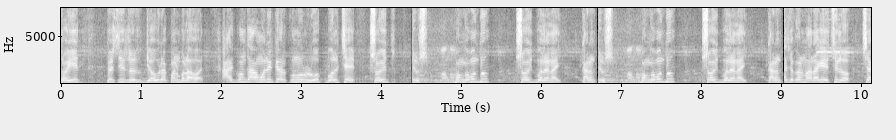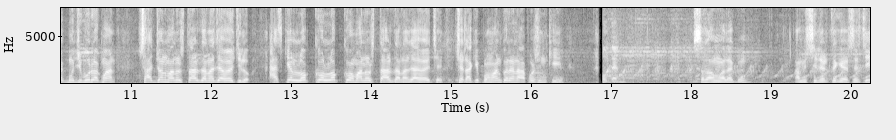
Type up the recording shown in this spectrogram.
শহীদ প্রেসিডেন্ট জিয়াউর রহমান বলা হয়। আজ পর্যন্ত আওয়ামী লীগের কোনো লোক বলছে শহীদ বঙ্গবন্ধু শহীদ বলে নাই। কারণ বঙ্গবন্ধু শহীদ বলে নাই। কারণ যখন মারা গিয়েছিল শেখ মুজিবুর রহমান সাতজন মানুষ তার জানাজা হয়েছিল। আজকে লক্ষ লক্ষ মানুষ তার জানাজা হয়েছে। সেটা কি প্রমাণ করে না আপোষণ কি আসসালামু আলাইকুম। আমি সিলেট থেকে এসেছি।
